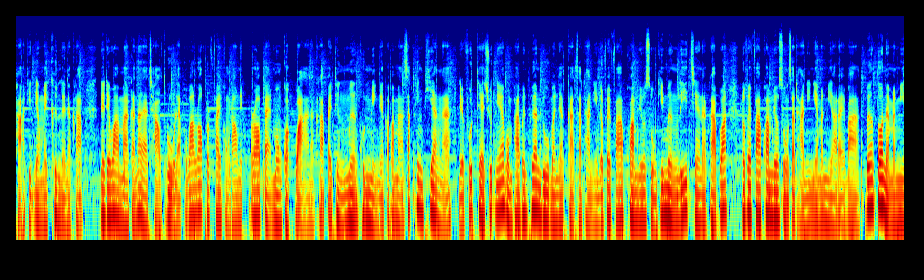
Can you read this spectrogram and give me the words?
พระอาทิตย์ยังไม่ขึ้นเลยนะครับเรียกได้ว่ามากันตั้งแต่เช้าตรู่แหละเพราะว่ารอบรถไฟของเราเนี่ยรอบ8โมงกว่าๆนะครับไปถึงเมืองคุณหมิงเนี่ยก็ประมาณสักเที่ยงเที่ยงๆนะเดี๋ยวฟุตเทจชุดนี้ผมพาเพื่อนๆดูบรรยากาศสถานีรถไฟฟ้าความเร็วสูงที่เมืองลี่เจียงนะครับว่ารถไฟฟ้าความเร็วสูงสถานีนี้มันมีอะไรบ้าง เบื้องต้นเนี่ยมันมี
